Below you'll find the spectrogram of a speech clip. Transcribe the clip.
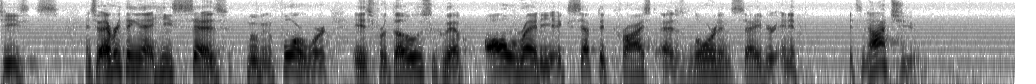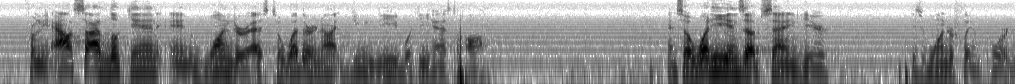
Jesus. And so everything that he says moving forward is for those who have already accepted Christ as Lord and Savior. And if it's not you, from the outside look in and wonder as to whether or not you need what he has to offer. And so what he ends up saying here is wonderfully important.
